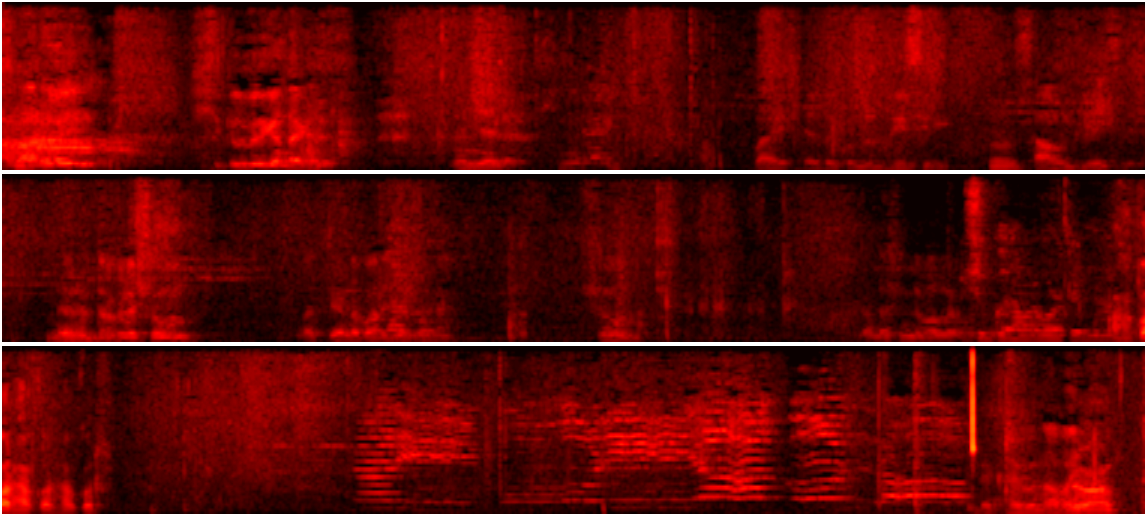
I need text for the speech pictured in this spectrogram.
আমার ওই সিকুল বিড়ি গানটা গাই নিয়ে এলে ভাই এটা কোনো দিছি। সাউন্ড দিয়েছি। হলে শুন। রাত্রি বাড়ি যাবে। শুন। হাকর হাকর হাকর এটা খাইবো না ভাই। রক্ত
